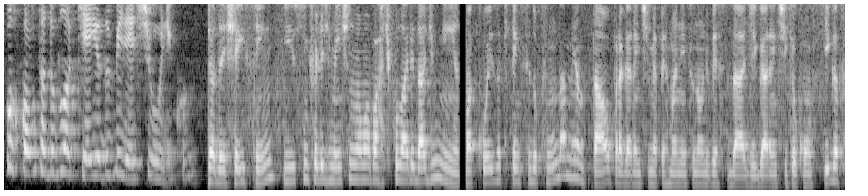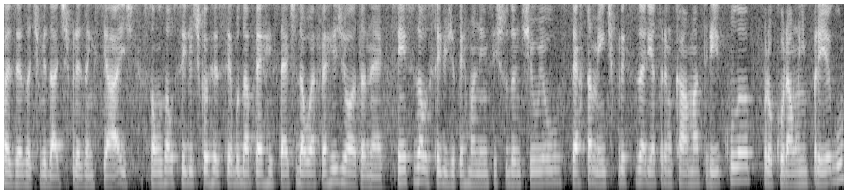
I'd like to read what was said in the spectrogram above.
por conta do bloqueio do bilhete único. Já deixei sim, e isso infelizmente não é uma particularidade minha. Uma coisa que tem sido fundamental para garantir minha permanência na universidade e garantir que eu consiga fazer as atividades presenciais são os auxílios que eu recebo da PR7 da UFRJ, né? Sem esses auxílios de permanência estudantil, eu certamente precisaria trancar a matrícula, procurar um emprego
